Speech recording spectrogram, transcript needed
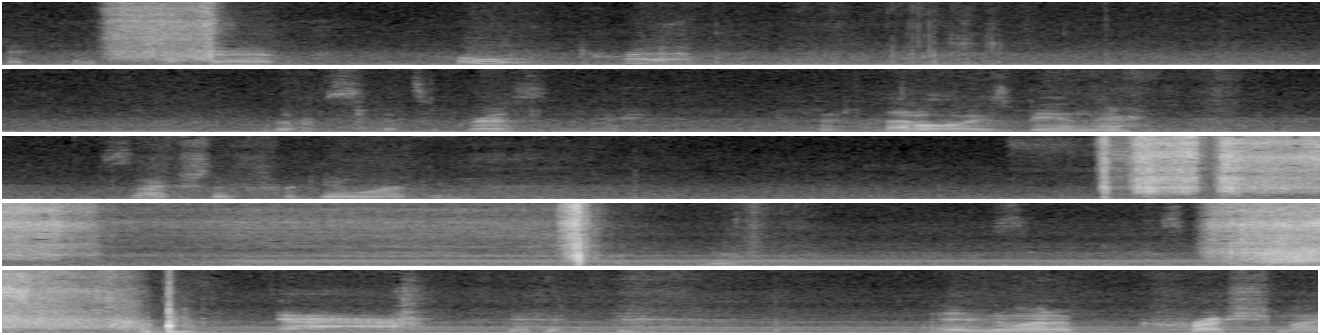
Check this out. Oh, bits of grass in there. That'll always be in there. It's actually freaking working. Ah. I didn't want to crush my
